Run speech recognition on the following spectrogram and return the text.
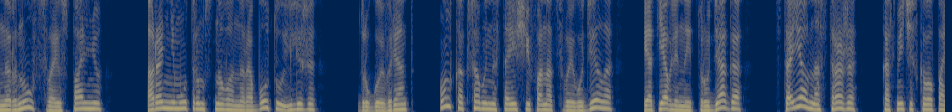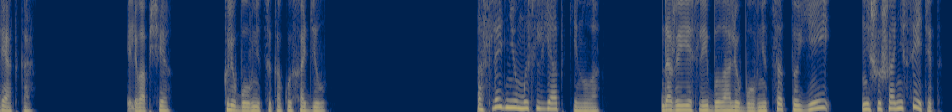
нырнул в свою спальню, а ранним утром снова на работу, или же, другой вариант, он, как самый настоящий фанат своего дела и отъявленный трудяга, стоял на страже космического порядка. Или вообще к любовнице какой ходил. Последнюю мысль я откинула. Даже если и была любовница, то ей ни шиша не светит.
